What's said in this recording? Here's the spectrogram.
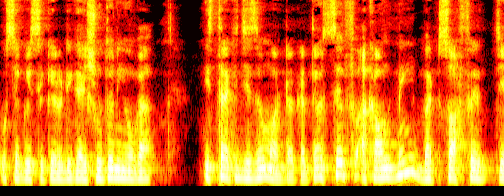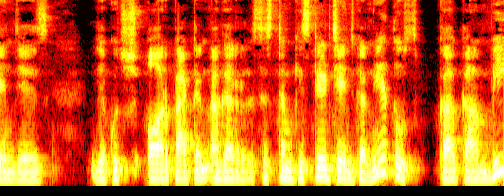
उससे कोई सिक्योरिटी का इशू तो नहीं होगा। इस तरह की चीज़ें मॉनिटर करते हैं। सिर्फ़ अकाउंट नहीं बट सॉफ्टवेयर चेंजेस या कुछ और पैटर्न अगर सिस्टम की स्टेट चेंज करनी है तो उसका काम भी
